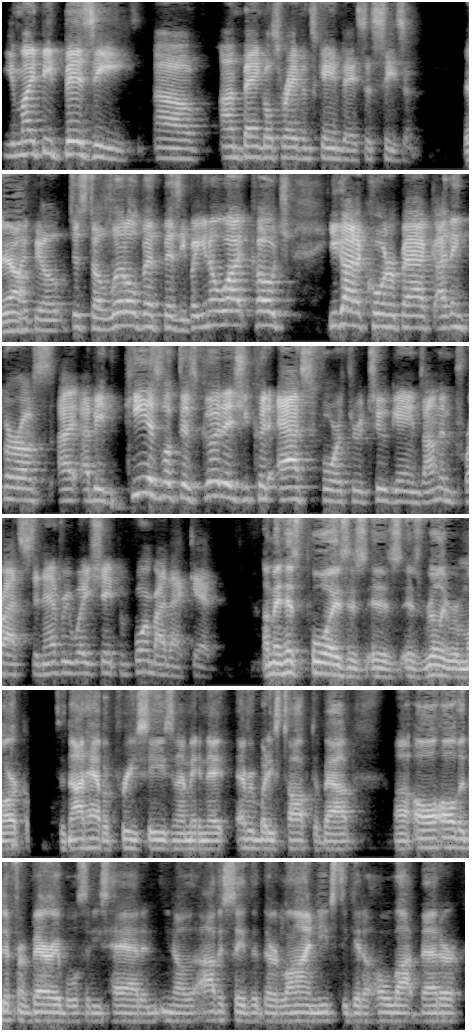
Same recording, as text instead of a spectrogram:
You might be busy uh, on Bengals Ravens game days this season. Yeah, might be a, just a little bit busy. But you know what, Coach? You got a quarterback. I think Burrows. I, I mean, he has looked as good as you could ask for through two games. I'm impressed in every way, shape, and form by that kid. I mean, his poise is is is really remarkable to not have a preseason. I mean, they, everybody's talked about uh, all, all the different variables that he's had. And, you know, obviously that their line needs to get a whole lot better.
